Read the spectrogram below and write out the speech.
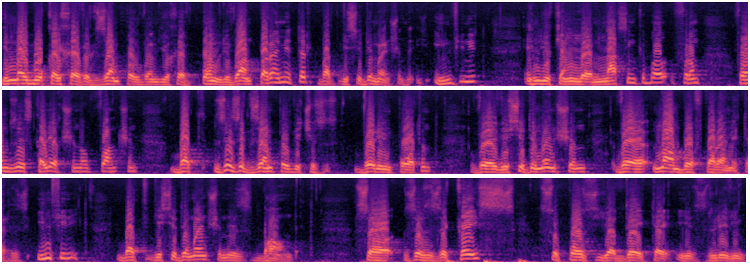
In my book, I have example when you have only one parameter, but VC dimension is infinite, and you can learn nothing about from, from this collection of function. But this example, which is very important, where VC dimension, where number of parameters is infinite, but VC dimension is bounded. So this is the case. Suppose your data is living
